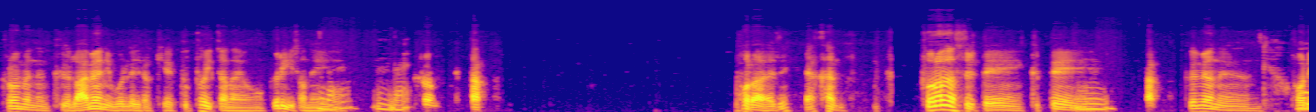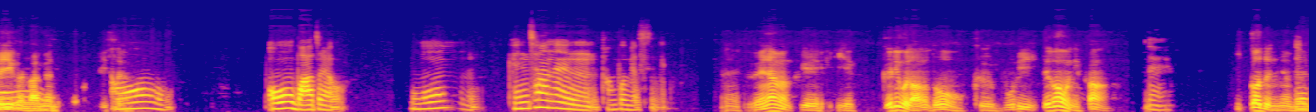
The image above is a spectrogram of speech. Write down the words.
그러면은 그 라면이 원래 이렇게 붙어 있잖아요. 끓이기 전에. 네. 음. 네. 그럼 딱 뭐라 해야지? 약간 풀어졌을 때 그때 음. 끄면은 덜 익은 오. 라면이 있어요. 어. 어, 맞아요. 오, 괜찮은 방법이었습니다. 네, 왜냐면 그게 이게 끓이고 나서도 그 물이 뜨거우니까 네. 익거든요 면이.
